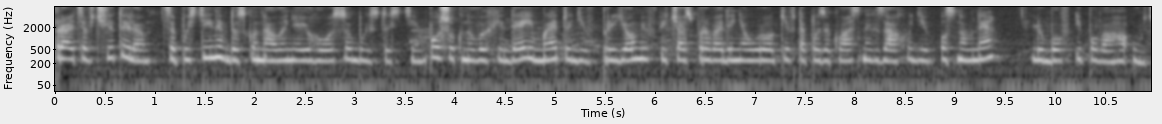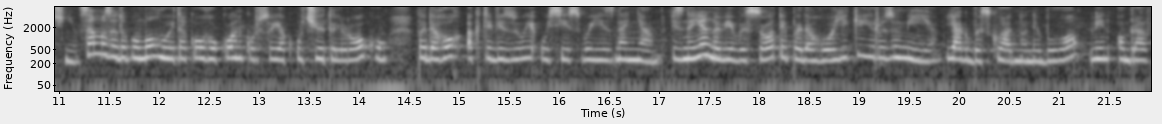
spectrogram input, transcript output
Праця вчителя це постійне вдосконалення його особистості, пошук нових ідей, методів, прийомів під час проведення уроків та позакласних заходів. Основне любов і повага учнів. Саме за допомогою такого конкурсу, як Учитель року, педагог активізує усі свої знання, пізнає нові висоти педагогіки і розуміє, як би складно не було, він обрав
